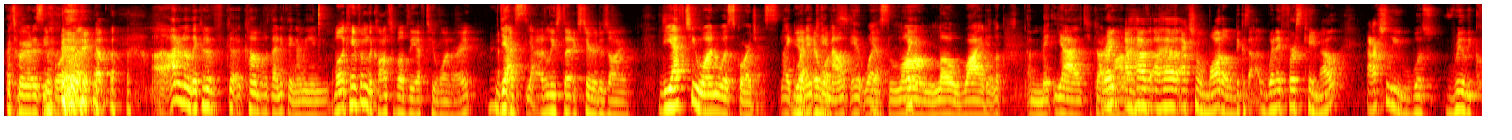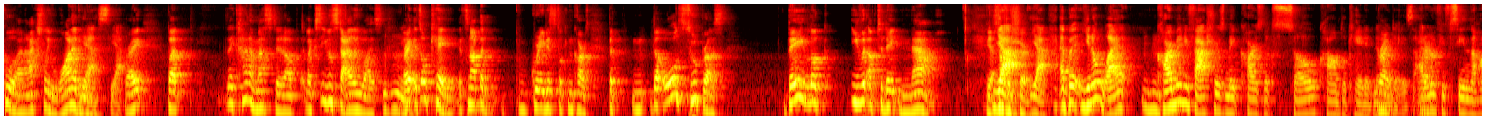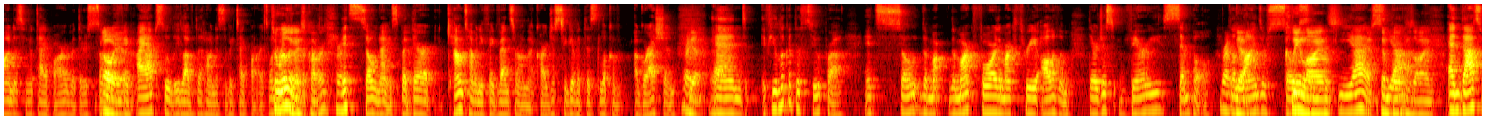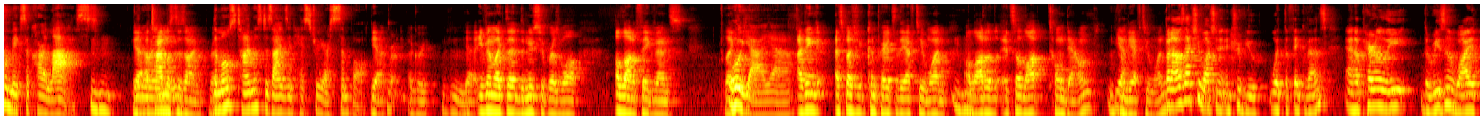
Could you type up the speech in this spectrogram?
A Toyota Z4. yep. Uh, I don't know. They could have c- come up with anything. I mean, Well, it came from the concept of the FT1, right? yes, yeah. At least the exterior design. The FT1 was gorgeous. Like when Yeah, it it came was. out, it was Yeah. long, low, wide. It looked amazing. Yeah, you got right a model. i have i have an actual model because I- when it first came out actually was really cool and i actually wanted one Yes, yeah. right but they kind of messed it up like even styling wise Mm-hmm. right it's okay it's not the greatest looking cars the the old supras they look even up to date now Yes, yeah, for sure. yeah. Uh, But you know what? Mm-hmm. Car manufacturers make cars look so complicated Right. nowadays. I don't know if you've seen the Honda Civic Type R, but there's so Oh, many. yeah. things. I absolutely love the Honda Civic Type R. one It's a really nice car. Right. It's so nice, but there count how many fake vents are on that car just to give it this look of aggression. Right. Yeah. And if you look at the Supra, it's so the Mark the Mark IV, the Mark III, all of them, they're just very simple. Right. The Yeah. lines are so Clean simple. lines, Yes, Simple yeah. design. and that's what makes a car last. Mm-hmm. Yeah, know a what I timeless mean? design. The most timeless designs in history are simple. Yeah, Right. agree. Mm-hmm. Yeah, even like the the new Supra as well. A lot of fake vents. Like oh yeah, yeah. I think, especially compared to the FT one, mm-hmm. a lot of it's a lot toned down Yeah. from the FT one. But I was actually watching an interview with the fake vents, and apparently the reason why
